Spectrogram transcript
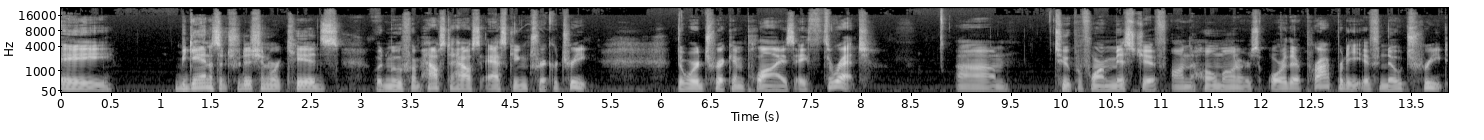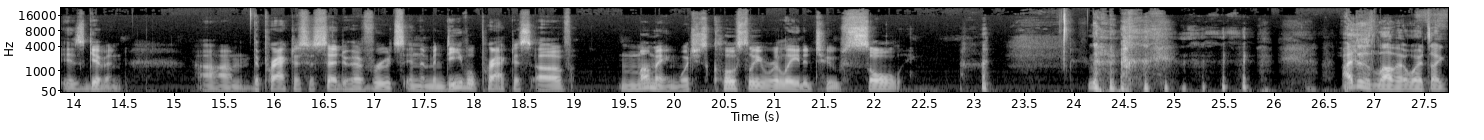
a began as a tradition where kids would move from house to house asking trick or treat. The word trick implies a threat um, to perform mischief on the homeowners or their property if no treat is given. Um, the practice is said to have roots in the medieval practice of mumming, which is closely related to souling. I just love it where it's like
